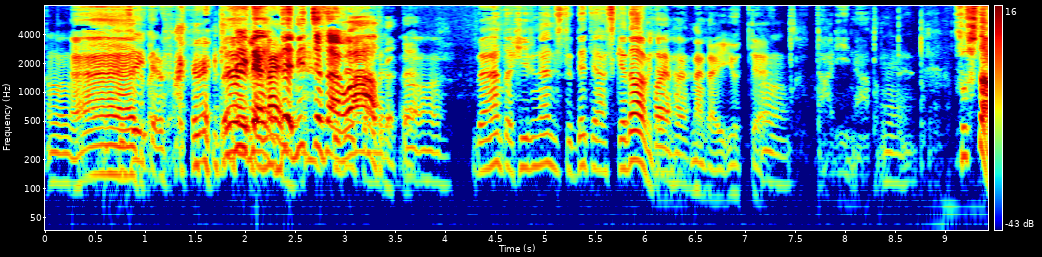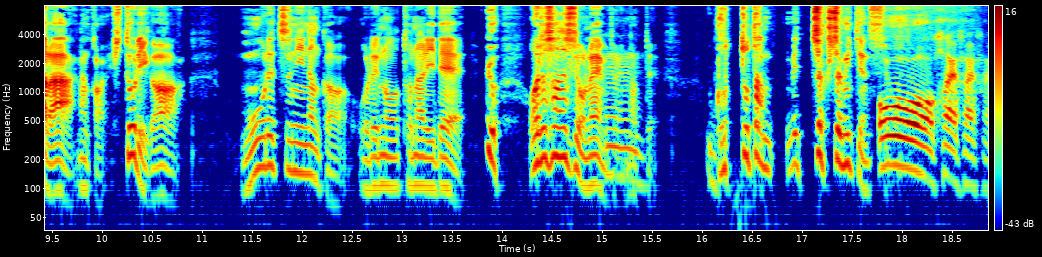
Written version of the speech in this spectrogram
あうん。えー気づいてる。気づいてない。で、でニッチェさん、わーとか言って。で、あなた、ヒルナンデスで出てますけど、みたいな、なんか言って、うん。だりーなと思って。そしたら、なんか、一人が、猛烈になんか、俺の隣で、いや、相田さんですよねみたいになって、ゴッドタンめっちゃくちゃ見てんすよ。おおはいはいは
